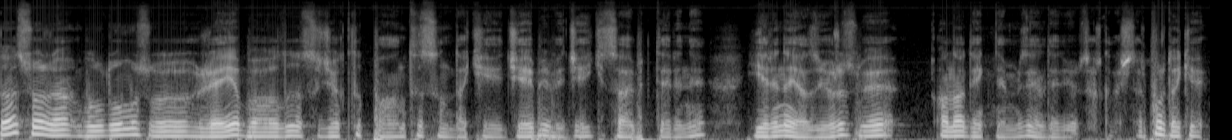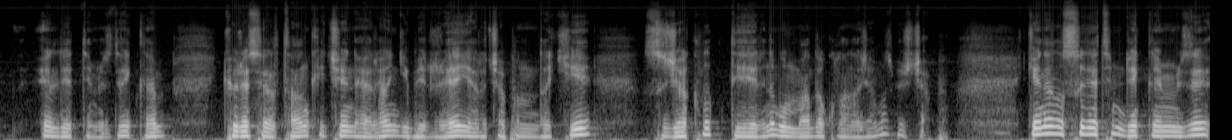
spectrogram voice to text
Daha sonra bulduğumuz o R'ye bağlı sıcaklık bağıntısındaki C1 ve C2 sabitlerini yerine yazıyoruz ve ana denklemimizi elde ediyoruz arkadaşlar. Buradaki elde ettiğimiz denklem küresel tank için herhangi bir R yarıçapındaki sıcaklık değerini bulmada kullanacağımız bir çap. Genel ısı iletim denklemimizi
